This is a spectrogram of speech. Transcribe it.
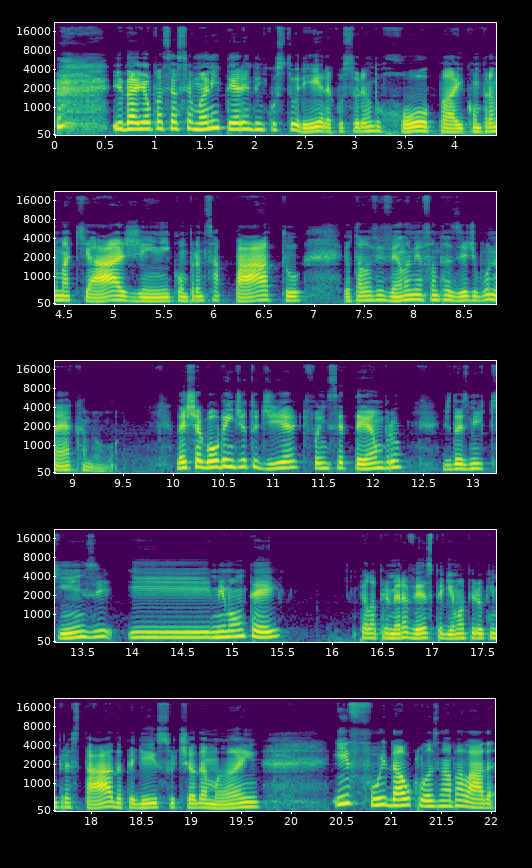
E daí eu passei a semana inteira indo em costureira, costurando roupa e comprando maquiagem e comprando sapato. Eu tava vivendo a minha fantasia de boneca, meu amor. Daí chegou o bendito dia, que foi em setembro de 2015, e me montei pela primeira vez. Peguei uma peruca emprestada, peguei sutiã da mãe e fui dar o close na balada.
